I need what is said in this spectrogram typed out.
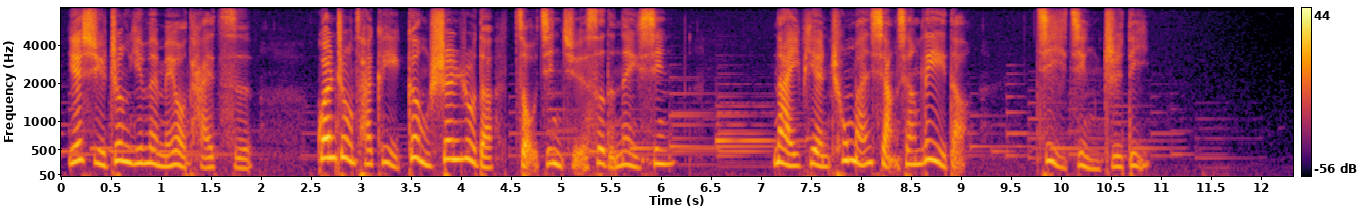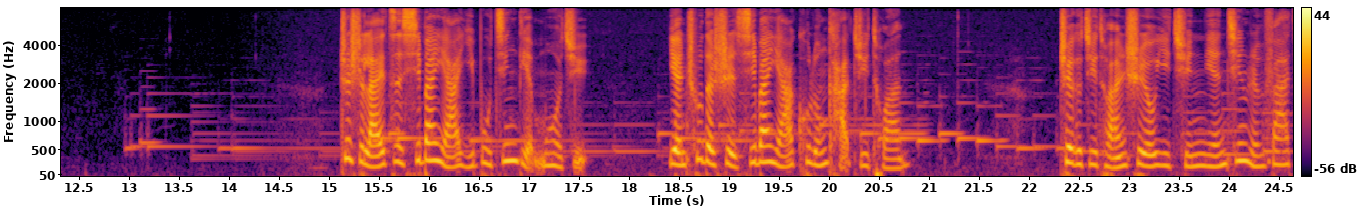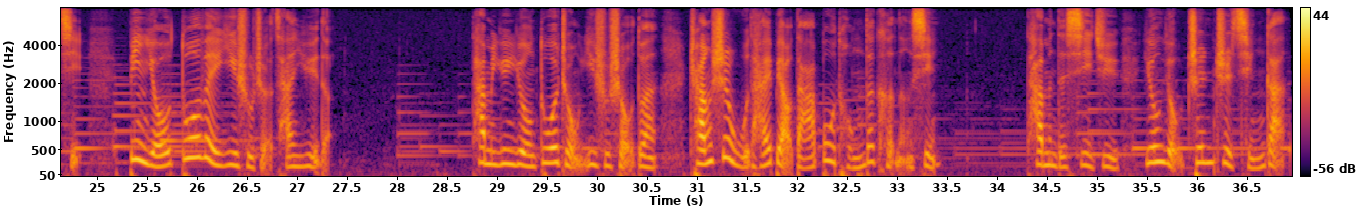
也许正因为没有台词，观众才可以更深入的走进角色的内心，那一片充满想象力的寂静之地。这是来自西班牙一部经典默剧，演出的是西班牙库伦卡剧团。这个剧团是由一群年轻人发起，并由多位艺术者参与的。他们运用多种艺术手段，尝试舞台表达不同的可能性。他们的戏剧拥有真挚情感，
